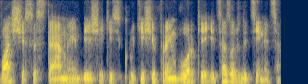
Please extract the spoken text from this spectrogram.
важчі системи, більш якісь крутіші фреймворки, і це завжди ціниться.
